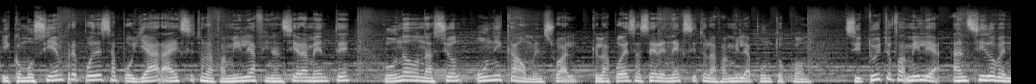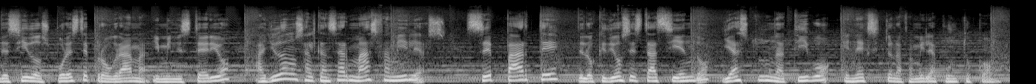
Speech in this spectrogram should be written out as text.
Y como siempre puedes apoyar a Éxito en la Familia financieramente con una donación única o mensual, que la puedes hacer en éxitoenlafamilia.com. Si tú y tu familia han sido bendecidos por este programa y ministerio, ayúdanos a alcanzar más familias. Sé parte de lo que Dios está haciendo y haz tu donativo en éxitoenlafamilia.com.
